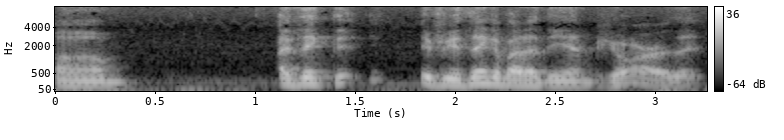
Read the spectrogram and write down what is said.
Um, I think that if you think about it, the NPR, that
